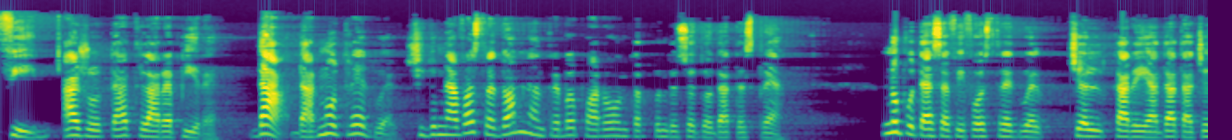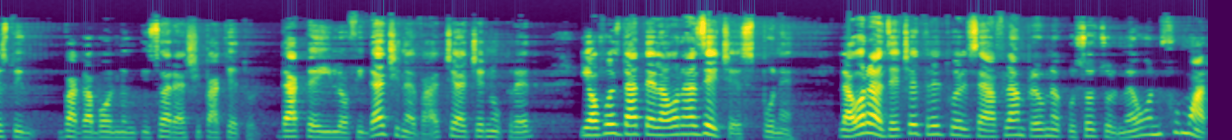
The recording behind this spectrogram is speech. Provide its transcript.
fi ajutat la răpire. Da, dar nu Treadwell. Și dumneavoastră, doamnă, întrebă Poirot întorcându-se deodată spre ea. Nu putea să fi fost Treadwell cel care i-a dat acestui vagabond închisoarea și pachetul. Dacă i l-o fi dat cineva, ceea ce nu cred, i-au fost date la ora 10, spune. La ora 10, Treadwell se afla împreună cu soțul meu în fumoar.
